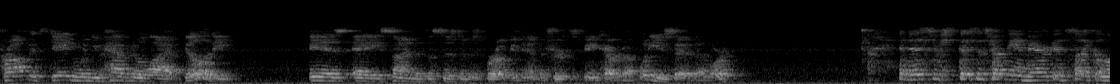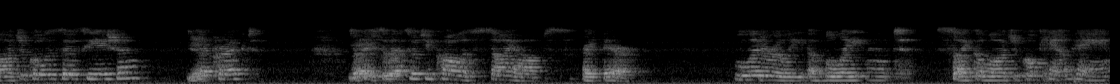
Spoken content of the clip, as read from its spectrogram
profits gained when you have no liability is a sign that the system is broken and the truth is being covered up. What do you say to that, Laura? And this, this is from the American Psychological Association? Yeah. Is that correct? That okay, so correct. that's what you call a psyops right there. Literally a blatant psychological campaign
